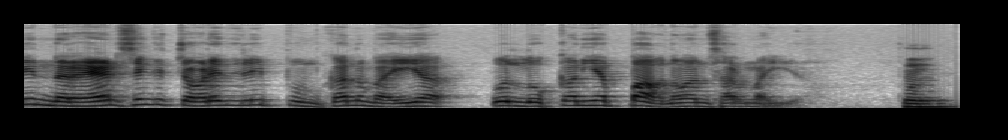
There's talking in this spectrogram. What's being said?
ਵੀ ਨਰੈਣ ਸਿੰਘ ਚੌੜੇ ਦੀ ਜਿਹੜੀ ਭੂਮਿਕਾ ਨਿਭਾਈ ਆ ਉਹ ਲੋਕਾਂ ਦੀਆਂ ਭਾਵਨਾਵਾਂ ਅਨੁਸਾਰ ਬਣਾਈ ਆ। ਹੂੰ।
